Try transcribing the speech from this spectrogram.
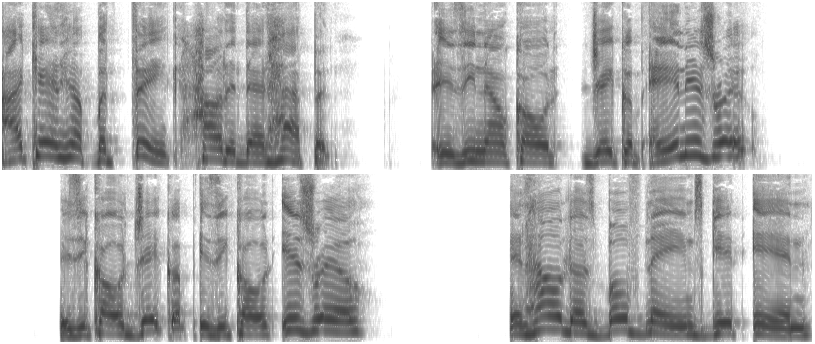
I can't help but think, how did that happen? Is he now called Jacob and Israel? Is he called Jacob? Is he called Israel? And how does both names get in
